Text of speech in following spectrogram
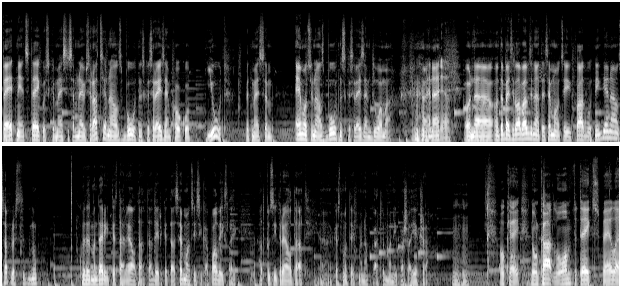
pētniece teikusi, ka mēs esam nevis racionāls būtnes, kas reizēm kaut ko jūt, bet mēs esam emocionāls būtnes, kas reizēm domā. ne? Jā. un, uh, un tāpēc ir labi apzināties emociju klātbūtni ikdienā un saprast, nu, ko tad man darīt, kas tā realitāte tāda ir, ka tās emocijas ir kā palīgs, lai atpazītu realitāti, kas notiek man apkārt un manī pašā iekšā. Ok, nu un kādu lomu tu teiktu spēlē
